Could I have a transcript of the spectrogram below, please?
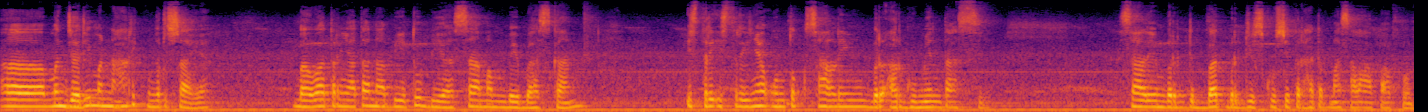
uh, menjadi menarik menurut saya bahwa ternyata Nabi itu biasa membebaskan istri-istrinya untuk saling berargumentasi, saling berdebat, berdiskusi terhadap masalah apa pun.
